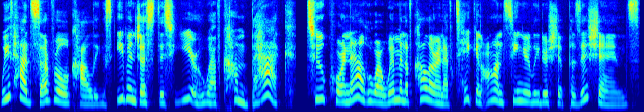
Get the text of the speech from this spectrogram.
we've had several colleagues, even just this year, who have come back to Cornell who are women of color and have taken on senior leadership positions.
